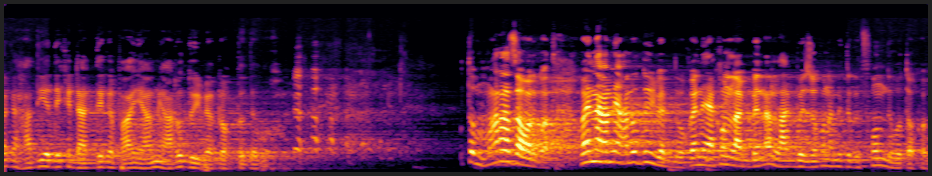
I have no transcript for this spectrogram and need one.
টাকা হাদিয়ে দেখে ডাক দেখে, ভাই, আমি আরও দুই ব্যাগ রক্ত দেবো। তো মারা যাওয়ার কথা। কয় না, আমি আরও দুই ব্যাগ দেবো। কয় না, এখন লাগবে না, লাগবে যখন আমি তোকে ফোন দেবো তখন।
